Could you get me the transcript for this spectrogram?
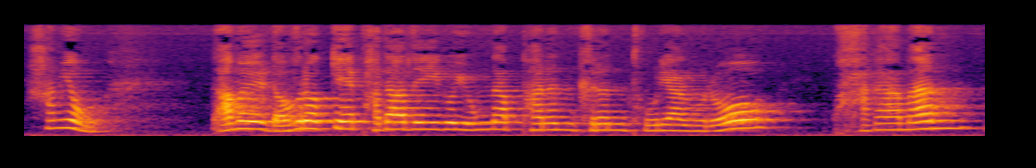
함용 남을 너그럽게 받아들이고 용납하는 그런 도량으로 과감한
